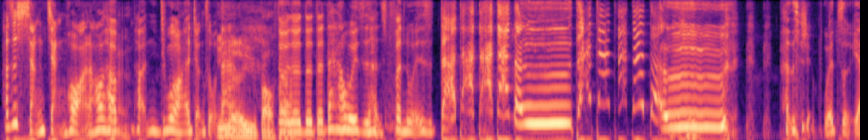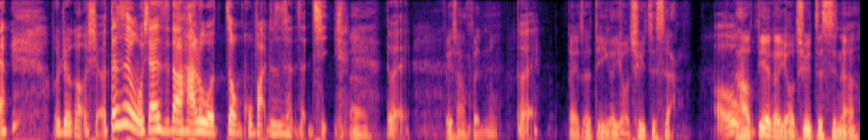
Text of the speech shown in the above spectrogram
他是想讲话，然后他他你听不懂他在讲什么，婴儿语爆发，对对对对，但他会一直很愤怒，一直哒哒哒哒哒哒哒哒哒哒，他之前不会这样，我觉得搞笑。但是我现在知道，他如果这种哭法就是很生气，嗯，对，非常愤怒，对对，这是第一个有趣之事啊。哦，然后第二个有趣之事呢，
